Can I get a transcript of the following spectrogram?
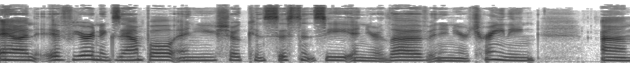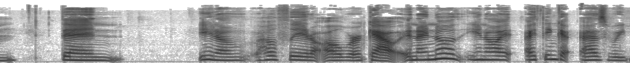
And if you're an example and you show consistency in your love and in your training, um, then you know, hopefully it'll all work out. And I know, you know, I, I think as we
